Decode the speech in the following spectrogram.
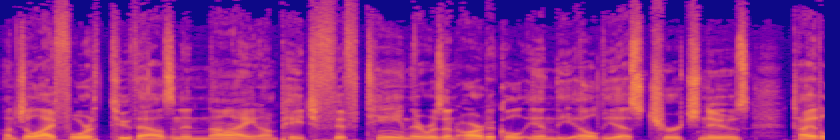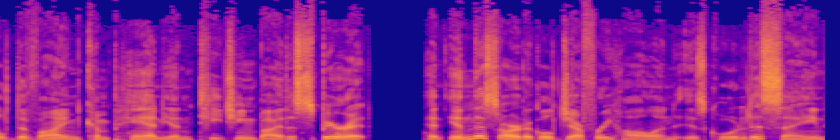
On July 4th, 2009, on page 15, there was an article in the LDS Church News titled Divine Companion Teaching by the Spirit. And in this article, Jeffrey Holland is quoted as saying,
